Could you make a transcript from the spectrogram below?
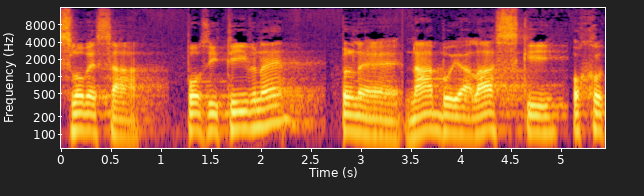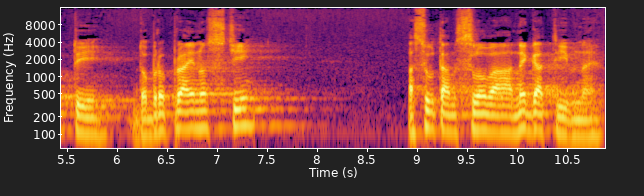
slovesá pozitívne, plné náboja, lásky, ochoty, dobroprajnosti a sú tam slova negatívne,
